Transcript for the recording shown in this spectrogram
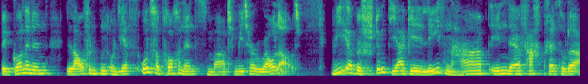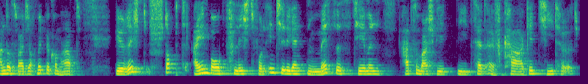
begonnenen, laufenden und jetzt unterbrochenen Smart Meter Rollout. Wie ihr bestimmt ja gelesen habt in der Fachpresse oder andersweitig auch mitbekommen habt, Gericht stoppt Einbaupflicht von intelligenten Messsystemen, hat zum Beispiel die ZFK getitelt.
